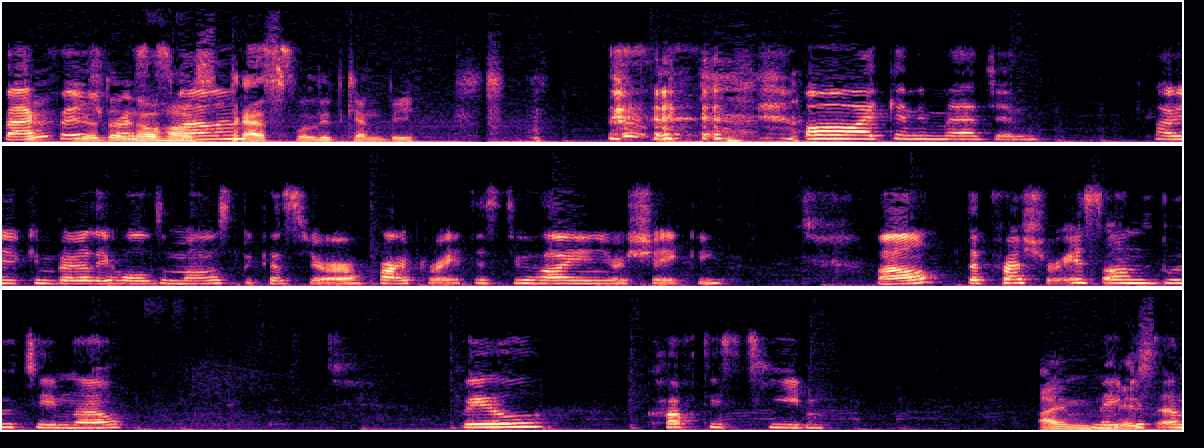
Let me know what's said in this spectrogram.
Backfish you don't know how Valence. stressful it can be. oh, I can imagine how you can barely hold the mouse because your heart rate is too high and you're shaking. Well, the pressure is on the blue team now. Will Kofti's team? I Make it missed un-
